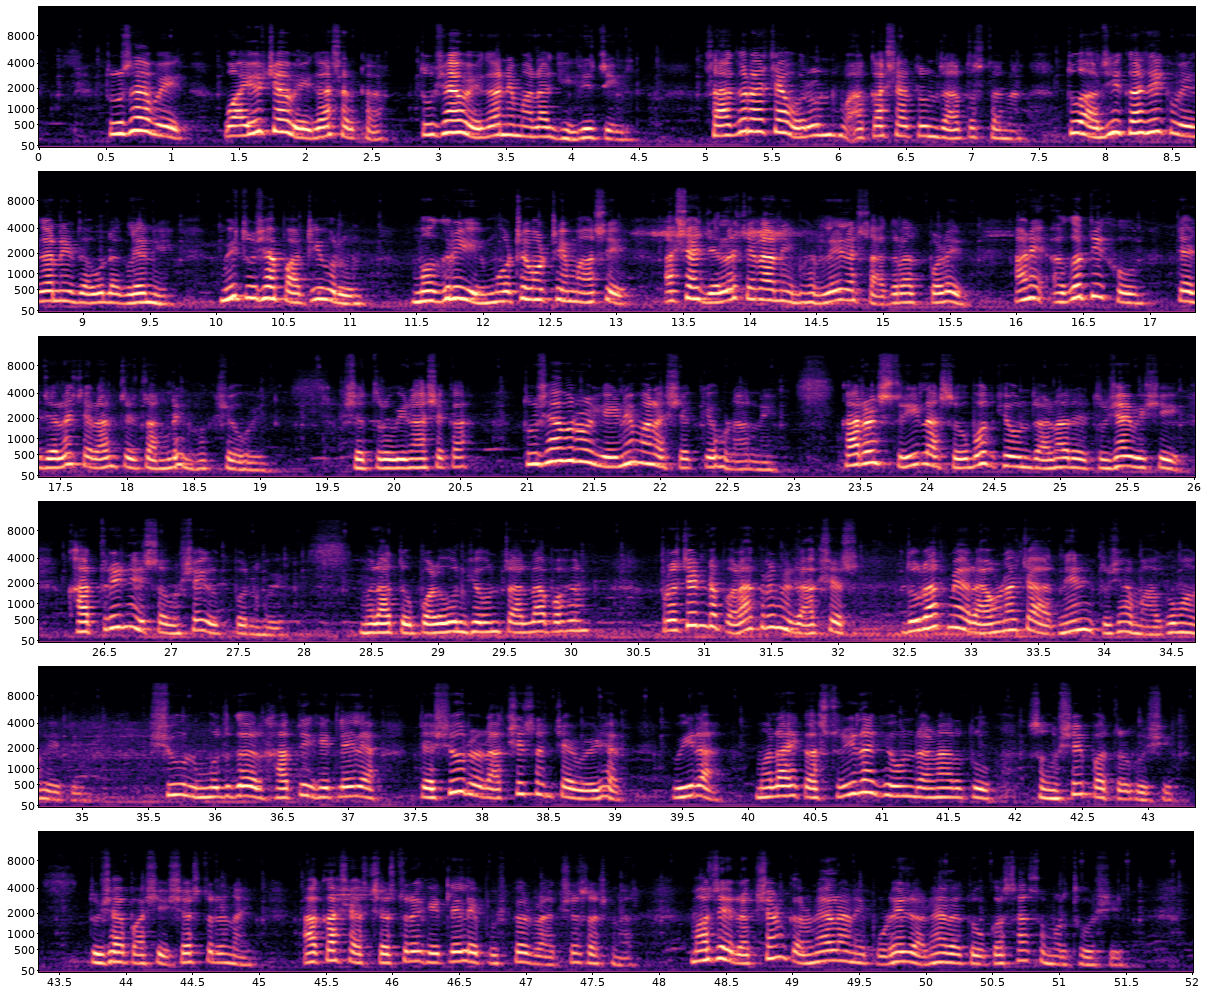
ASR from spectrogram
तुझा वेग वायूच्या वेगासारखा. तुझ्या वेगाने मला घेरीच येईल. सागराच्या वरून आकाशातून जात असताना तू अधिकाधिक वेगाने जाऊ लागल्याने मी तुझ्या पाठीवरून मगरी मोठे मोठे मासे अशा जलचराने भरलेल्या सागरात पडेल आणि अगतिक होऊन त्या जलचरांचे चांगले भक्ष्य होईल. शत्रुविनाशका तुझ्याबरोबर येणे मला शक्य होणार नाही. कारण स्त्रीला सोबत घेऊन जाणारे तुझ्याविषयी खात्रीने संशय उत्पन्न होईल. मला तू पळवून घेऊन चालला पाहून. प्रचंड पराक्रमी राक्षस दुरात्म्या रावणाच्या आज्ञेने तुझ्या मागोमाग येते शूल मुदगर हाती घेतलेल्या त्या शूर राक्षसांच्या वेढ्यात वीरा मला एका स्त्रीला घेऊन जाणार तू संशयपात्र होशील तुझ्यापाशी शस्त्र नाही. आकाशात शस्त्र घेतलेले पुष्कळ राक्षस असणार. माझे रक्षण करण्याला आणि पुढे जाण्याला तू कसा समर्थ होशील?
